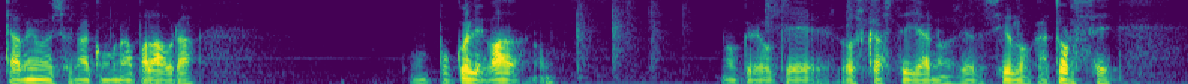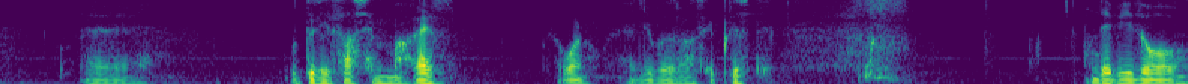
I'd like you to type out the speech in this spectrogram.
que a mí me suena como una palabra un poco elevada, ¿no? No creo que los castellanos del siglo XIV eh, utilizasen maguer, pero bueno, el libro del arcipreste, debido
